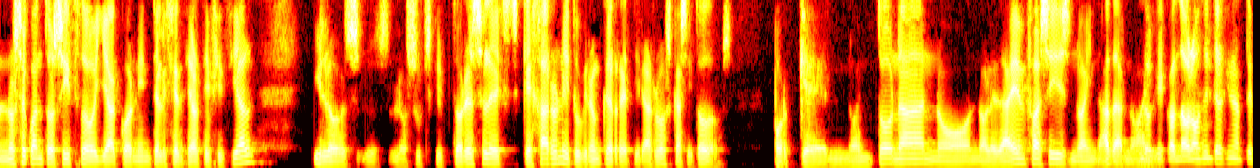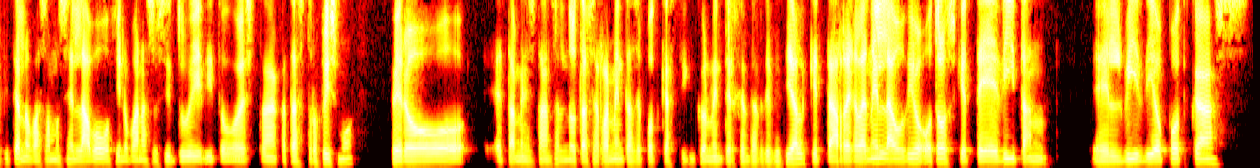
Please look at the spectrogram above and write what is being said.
no sé cuántos hizo ya con inteligencia artificial y los, los, suscriptores se les quejaron y tuvieron que retirarlos casi todos. Porque no entona, no, no le da énfasis, no hay nada. No hay... Lo que cuando hablamos de inteligencia artificial nos basamos en la voz y nos van a sustituir y todo este catastrofismo, pero eh, también están saliendo otras herramientas de podcasting con la inteligencia artificial que te arreglan el audio, otros que te editan el vídeo podcast,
